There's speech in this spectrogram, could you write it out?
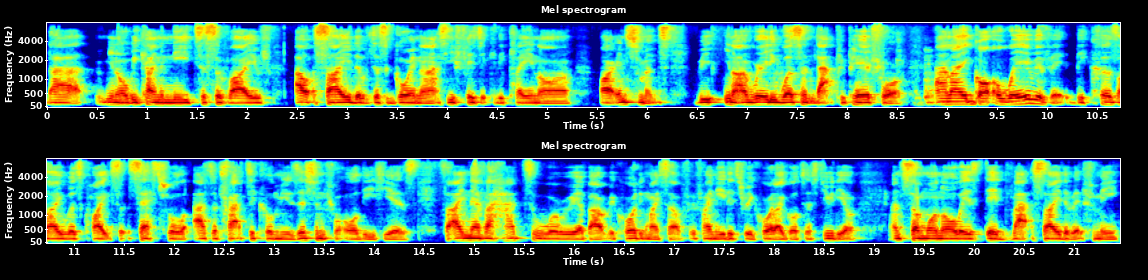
that you know we kind of need to survive outside of just going and actually physically playing our our instruments. We, you know i really wasn't that prepared for. And i got away with it because i was quite successful as a practical musician for all these years. So i never had to worry about recording myself. If i needed to record i go to a studio. And someone always did that side of it for me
